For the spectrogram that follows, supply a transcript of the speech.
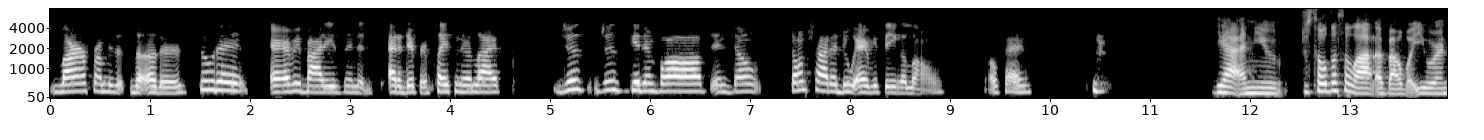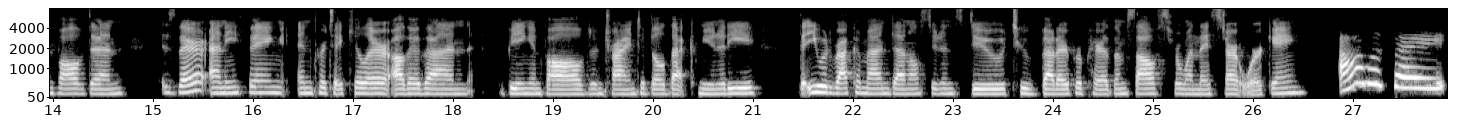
learn from the, the other students. Everybody's in a, at a different place in their life. Just just get involved and don't don't try to do everything alone. Okay. yeah, and you just told us a lot about what you were involved in. Is there anything in particular other than being involved and trying to build that community that you would recommend dental students do to better prepare themselves for when they start working? I would say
